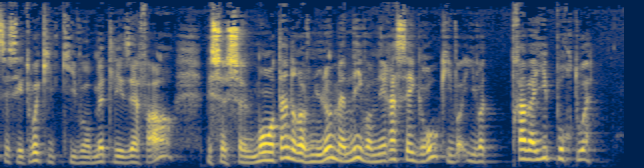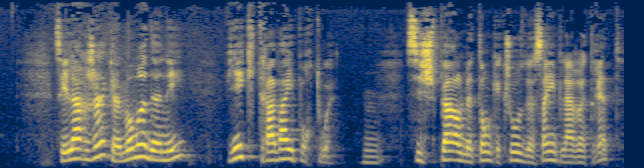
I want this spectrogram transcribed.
c'est toi qui, qui va mettre les efforts, mais ce, ce montant de revenus-là, maintenant, il va venir assez gros qu'il va, il va travailler pour toi. C'est l'argent qu'à un moment donné vient qui travaille pour toi. Si je parle, mettons, quelque chose de simple, la retraite,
